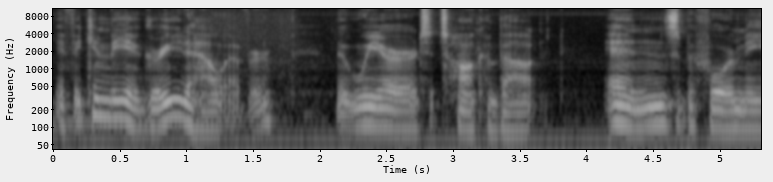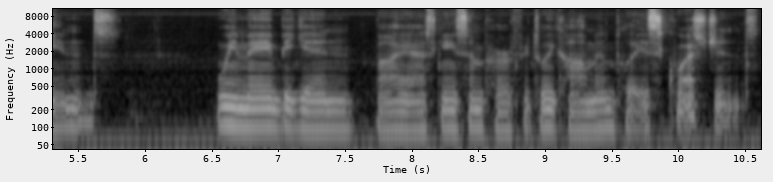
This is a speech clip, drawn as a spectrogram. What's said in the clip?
If it can be agreed, however, that we are to talk about ends before means, we may begin by asking some perfectly commonplace questions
